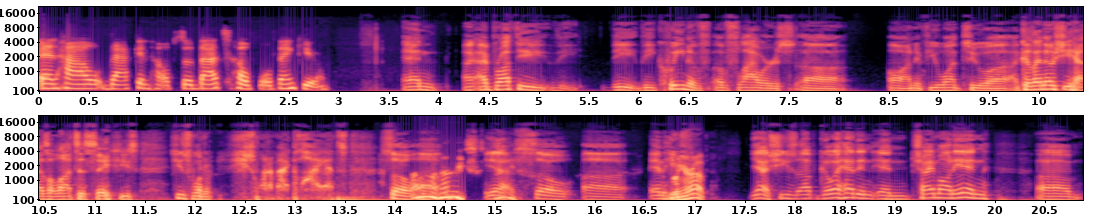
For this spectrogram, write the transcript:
and how that can help. So that's helpful. Thank you. And i, I brought the, the the the queen of, of flowers uh, on if you want to because uh, I know she has a lot to say. She's she's one of she's one of my clients. So oh, uh, nice, yeah. Nice. So uh, and you're up. Yeah, she's up. Go ahead and, and chime on in. Um,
